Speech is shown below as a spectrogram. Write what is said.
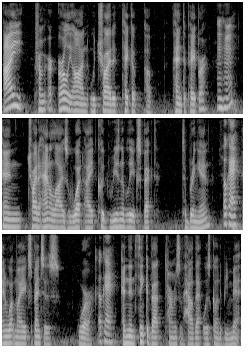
I, from early on, would try to take a, a pen to paper mm-hmm. and try to analyze what I could reasonably expect to bring in okay and what my expenses were, okay and then think about terms of how that was going to be met.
